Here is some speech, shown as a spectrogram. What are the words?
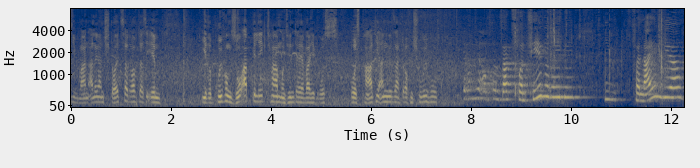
Die waren alle ganz stolz darauf, dass sie eben ihre Prüfung so abgelegt haben und hinterher war hier groß, groß Party angesagt auf dem Schulhof. Wir haben hier auch so einen Satz von Zählgeräten, die verleihen wir,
